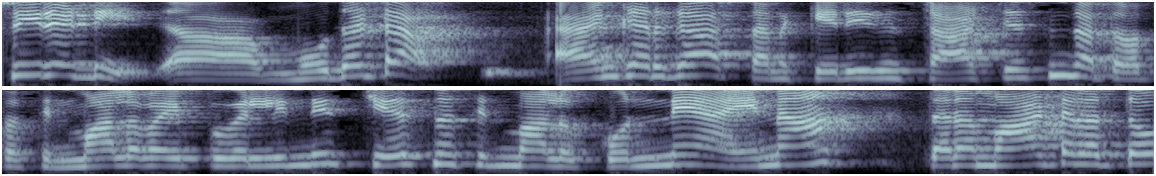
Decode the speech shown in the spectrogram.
శ్రీరెడ్డి మొదట యాంకర్గా తన కెరీర్ స్టార్ట్ చేసింది. ఆ తర్వాత సినిమాల వైపు వెళ్ళింది. చేసిన సినిమాలు కొన్నే అయినా తన మాటలతో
